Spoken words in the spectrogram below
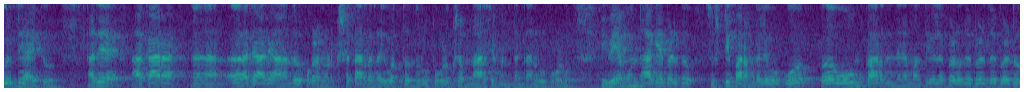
ವೃದ್ಧಿ ಆಯಿತು. ಅದೇ ಆಕಾರ ಅಜಾದಿ ಆನಂದ ರೂಪಗಳನ್ನು ನೋಡಿ ಕ್ಷಕಾರದಂಗೆ ಐವತ್ತೊಂದು ರೂಪಗಳು ಕ್ಷಮ್, ನಾರಸಿಂಹನ ತನಕ ರೂಪಗಳು. ಇವೇ ಮುಂದೆ ಹಾಗೆ ಬೆಳೆದು, ಸೃಷ್ಟಿ ಪ್ರಾರಂಭದಲ್ಲಿ ಓ ಅ ಮಂತ್ರ ಎಲ್ಲ ಬೆಳೆದು ಬೆಳೆದು ಬೆಳೆದು,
